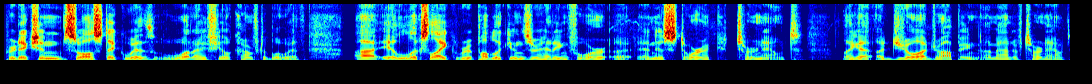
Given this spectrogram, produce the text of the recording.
prediction. So I'll stick with what I feel comfortable with. Uh, it looks like Republicans are heading for uh, an historic turnout like a, a jaw dropping amount of turnout.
